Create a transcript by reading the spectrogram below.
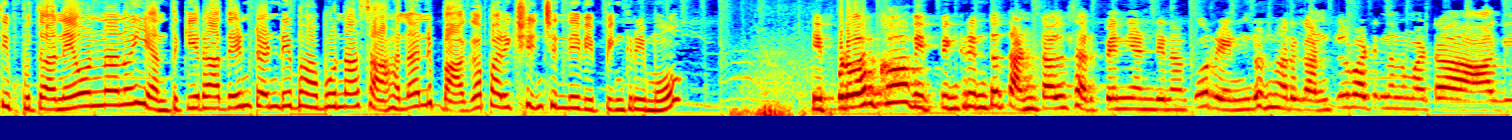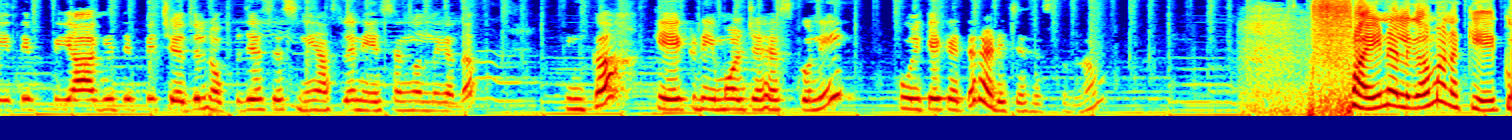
తిప్పుతానే ఉన్నాను. ఎంతకీ రాదేంటండి బాబు? నా సహనాన్ని బాగా పరీక్షించింది విప్పింగ్ క్రీము. ఇప్పటి వరకు ఆ విప్పింగ్ క్రీమ్తో తంటాలు సరిపోయినాయండి నాకు. రెండున్నర గంటలు పట్టిందనమాట. ఆగి తిప్పి ఆగి తిప్పి చేతులు నొప్పి చేసేసినాయి. అసలే నీరసంగా ఉంది కదా. ఇంకా కేక్ డిమోల్డ్ చేసేసుకుని కూల్ కేక్ అయితే రెడీ చేసేసుకున్నాం ఫైనల్గా మన కేక్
